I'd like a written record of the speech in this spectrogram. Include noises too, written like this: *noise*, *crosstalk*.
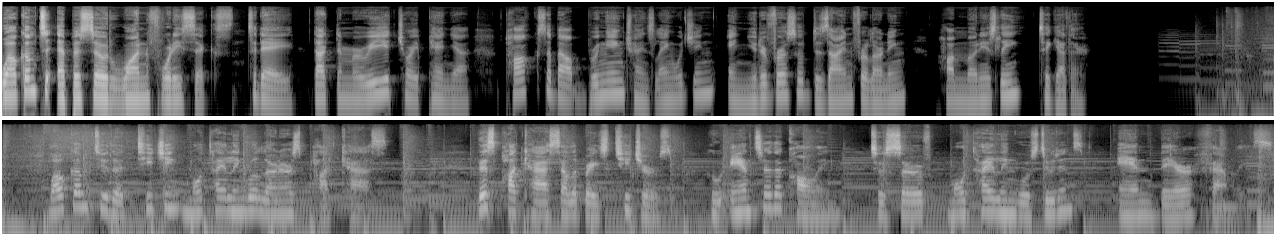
Welcome to episode 146. Today, Dr. Maria Cioè-Peña talks about bringing translanguaging and universal design for learning harmoniously together. Welcome to the Teaching Multilingual Learners podcast. This podcast celebrates teachers who answer the calling to serve multilingual students and their families.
